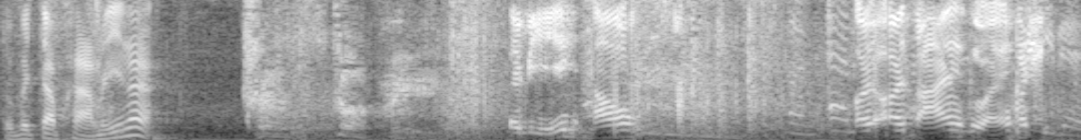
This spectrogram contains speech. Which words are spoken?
ตัวไปจับขามันนี่นะ Can't stop me. ไอ้บีเอา An อ้อยอ้อย enemy ตายสวย defeated.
